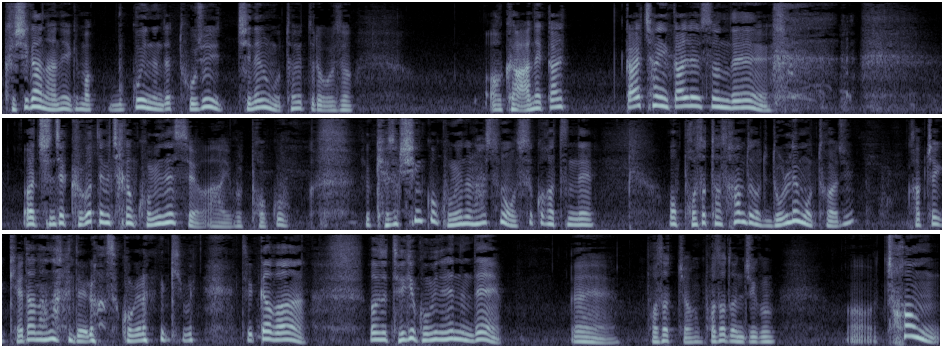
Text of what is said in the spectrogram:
그 시간 안에 이렇게 막 묶고 있는데 도저히 진행을 못 하겠더라고요. 그래서 어, 그 안에 깔 깔창이 깔려 있었는데 어, 진짜 그것 때문에 잠깐 고민했어요. 아, 이걸 벗고 계속 신고 공연을 할 수는 없을 것 같은데, 어, 벗었다 사람들 놀래면 어떡하지? 갑자기 계단 하나를 내려와서 공연하는 기분이 들까봐. 그래서 되게 고민을 했는데, 예, 네, 벗었죠. 벗어 던지고, 어, 처음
